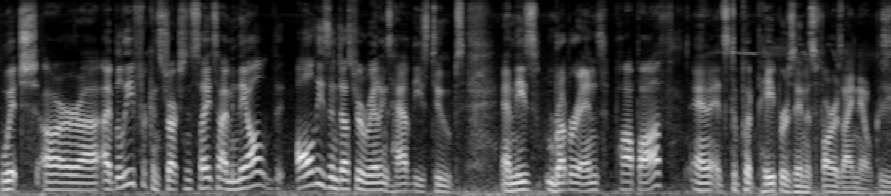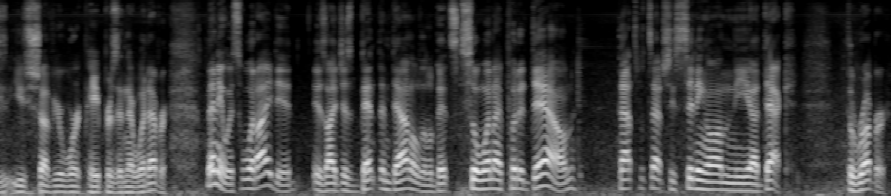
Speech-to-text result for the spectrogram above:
which are, uh, I believe, for construction sites. I mean, they all, all these industrial railings have these tubes, and these rubber ends pop off, and it's to put papers in, as far as I know, because you, shove your work papers in there, whatever. But anyway, so what I did is I just bent them down a little bit, so when I put it down, that's what's actually sitting on the uh, deck, the rubber.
